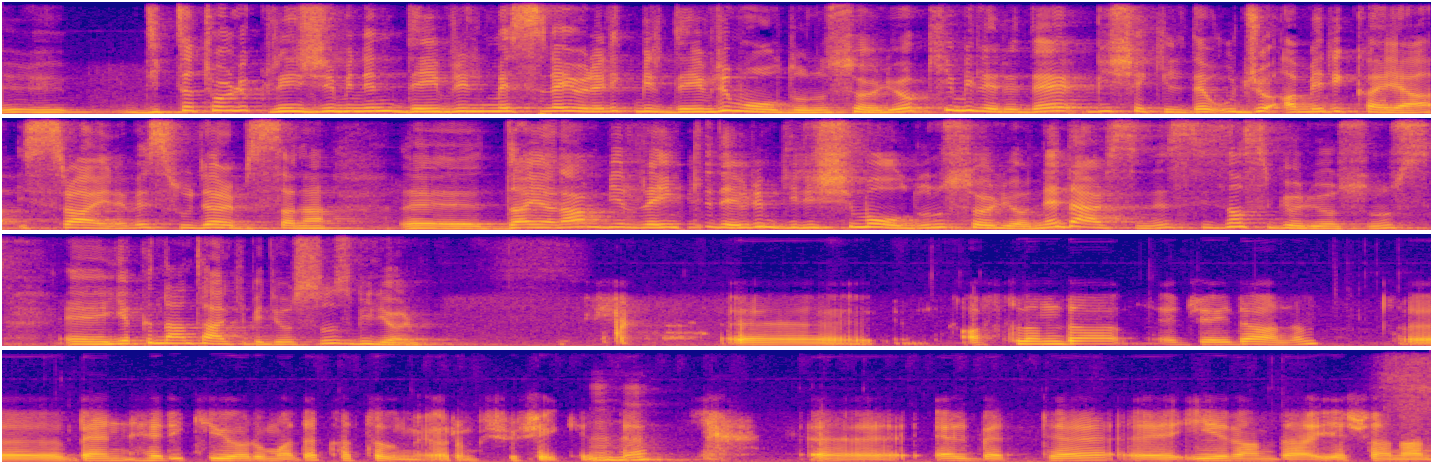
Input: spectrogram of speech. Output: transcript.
e, diktatörlük rejiminin devrilmesine yönelik bir devrim olduğunu söylüyor. Kimileri de bir şekilde ucu Amerika'ya, İsrail'e ve Suudi Arabistan'a e, dayanan bir renkli devrim girişimi olduğunu söylüyor. Ne dersiniz? Siz nasıl görüyorsunuz? E, yakından takip ediyorsunuz biliyorum. Ee, aslında Ceyda Hanım e, ben her iki yoruma da katılmıyorum şu şekilde. Hı hı. E, elbette e, İran'da yaşanan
